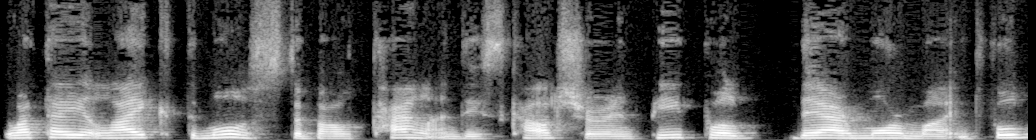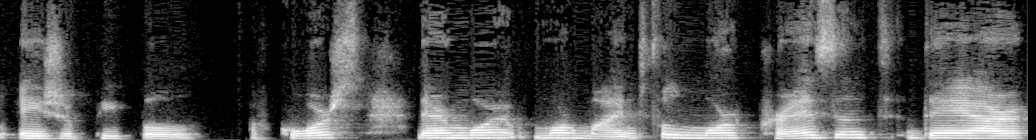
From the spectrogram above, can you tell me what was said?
what I like the most about Thailand is culture and people. They are more mindful. Asian people, of course, they are more more mindful, more present. They are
